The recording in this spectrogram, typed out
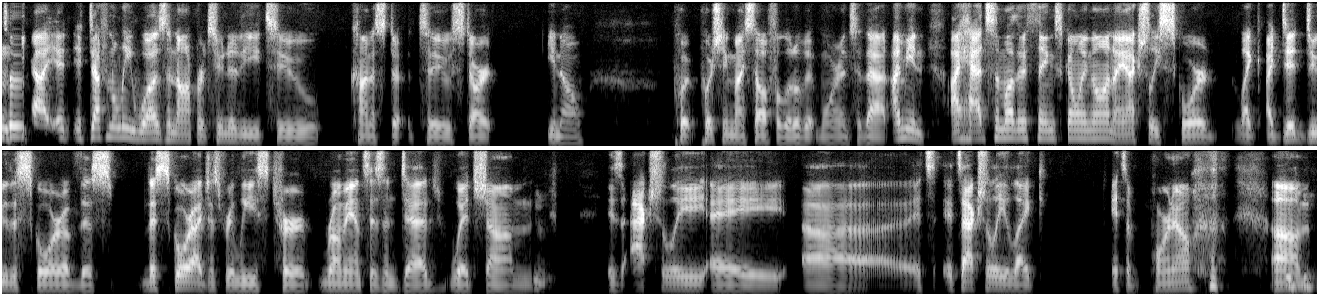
so yeah it, it definitely was an opportunity to kind of st- to start, you know, put pushing myself a little bit more into that. I mean, I had some other things going on. I actually scored like I did do the score of this this score I just released for Romance Isn't Dead, which um mm. is actually a uh it's it's actually like it's a porno. um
